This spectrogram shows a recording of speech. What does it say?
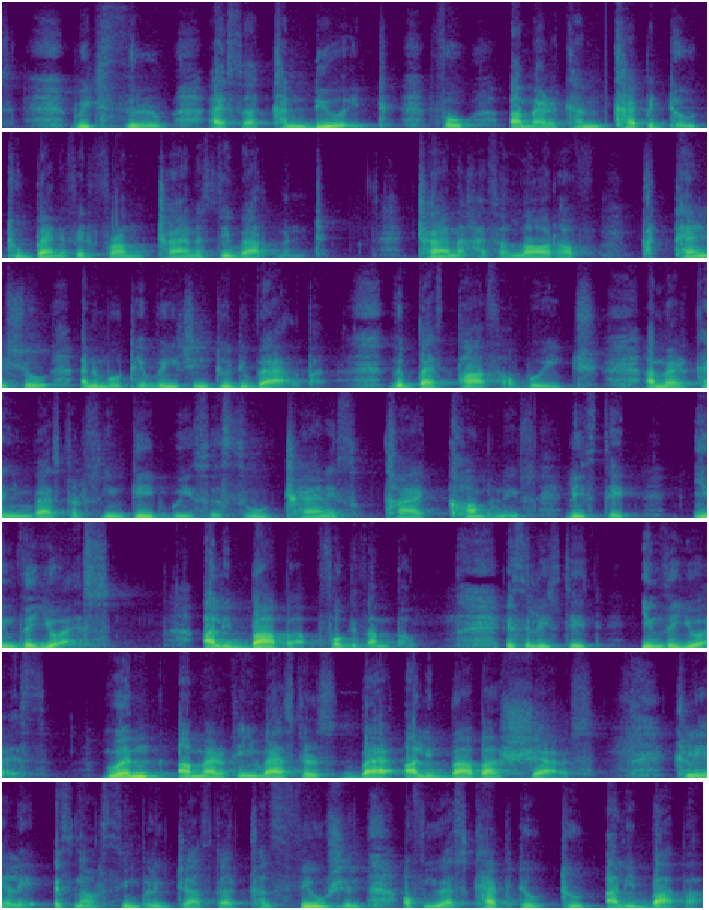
which serve as a conduit for American capital to benefit from China's development. China has a lot of potential and motivation to develop, the best part of which American investors engage with through Chinese tech companies listed in the US. Alibaba, for example, is listed in the US. When American investors buy Alibaba shares, clearly it's not simply just a transfusion of US capital to Alibaba.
